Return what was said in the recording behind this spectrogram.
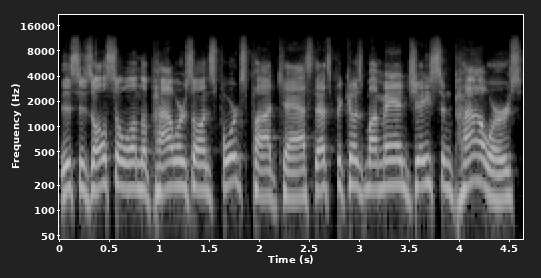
this is also on the Powers on Sports podcast. That's because my man Jason Powers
